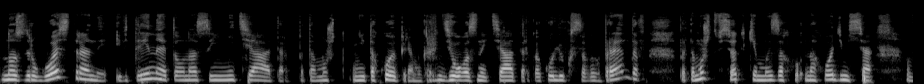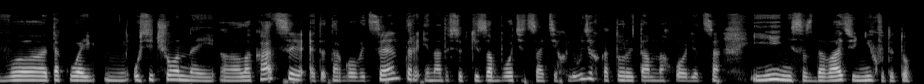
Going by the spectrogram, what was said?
Но с другой стороны, витрина это у нас и не театр, потому что не такой прям грандиозный театр, как у люксовых брендов, потому что все-таки мы находимся в такой усеченной а, локации, это торговый центр, и надо все-таки заботиться о тех людях, которые там находятся, и не создавать у них вот эту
